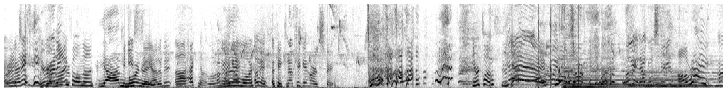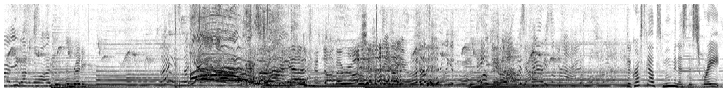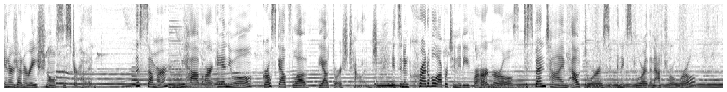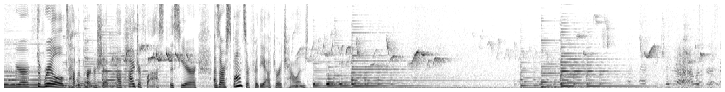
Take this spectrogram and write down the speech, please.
Are you ready? You're ready? blindfold on. Yeah, I'm Can you see ready. out of it? Uh, heck no. A little, a little more. Okay. Okay, now kick it hard straight. You're close. Yay! okay, now go straight. All right. All right, you got it, one. I'm ready. Nice. nice. Yes, good job, everyone. Thank you. That was a really good throw. Thank you. I was very surprised. The Girl Scouts movement is this great intergenerational sisterhood. This summer, we have our annual Girl Scouts Love the Outdoors Challenge. It's an incredible opportunity for our girls to spend time outdoors and explore the natural world. We're thrilled to have the partnership of Hydro Flask this year as our sponsor for the Outdoor Challenge. workers.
